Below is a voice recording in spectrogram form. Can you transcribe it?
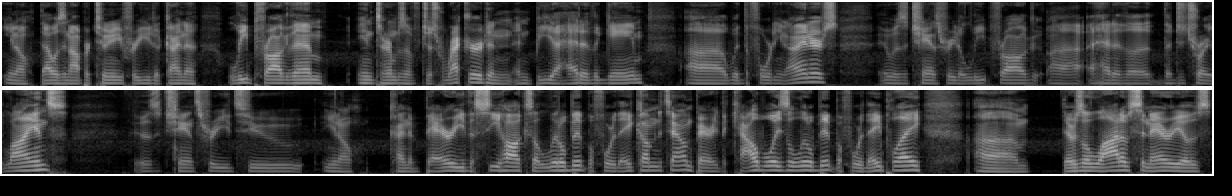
you know, that was an opportunity for you to kind of leapfrog them in terms of just record and, and be ahead of the game uh, with the 49ers. It was a chance for you to leapfrog uh, ahead of the, the Detroit Lions. It was a chance for you to, you know, kind of bury the Seahawks a little bit before they come to town, bury the Cowboys a little bit before they play. Um, there's a lot of scenarios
